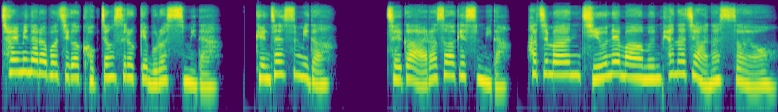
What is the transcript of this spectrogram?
철민 할아버지가 걱정스럽게 물었습니다. 괜찮습니다. 제가 알아서 하겠습니다. 하지만 지훈의 마음은 편하지 않았어요.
